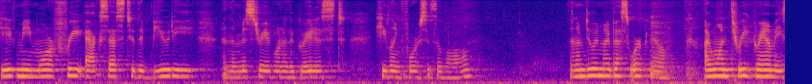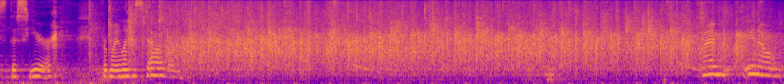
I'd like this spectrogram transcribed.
gave me more free access to the beauty and the mystery of one of the greatest healing forces of all. And I'm doing my best work now. I won three Grammys this year for my last album. I'm, you know,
